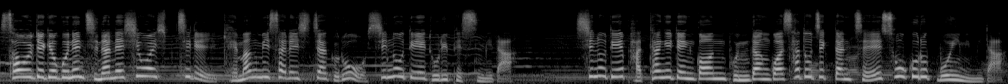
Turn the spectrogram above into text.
서울대교구는 지난해 10월 17일 개막 미사를 시작으로 시노드에 돌입했습니다. 시노드의 바탕이 된 건 본당과 사도직 단체의 소그룹 모임입니다.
